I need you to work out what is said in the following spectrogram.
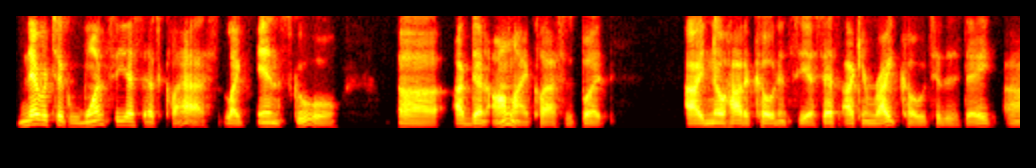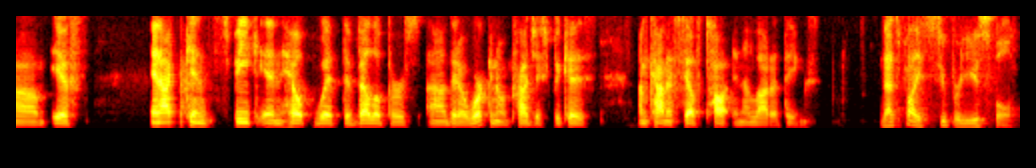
Never took one CSS class like in school. Uh, I've done online classes, but I know how to code in CSS. I can write code to this day. Um, if and I can speak and help with developers uh, that are working on projects because I'm kind of self-taught in a lot of things. That's probably super useful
